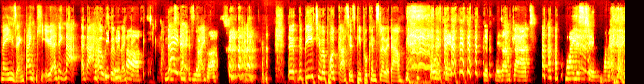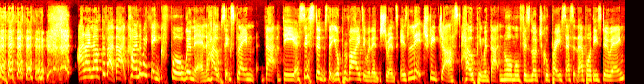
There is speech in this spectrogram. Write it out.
Amazing, thank you. I think that that helps women. I think. No, no, it's fine. the the beauty of a podcast is people can slow it down. okay. Good, good. I'm glad. Minus two. Minus two. And I love the fact that kind of, I think, for women helps explain that the assistance that you're providing with instruments is literally just helping with that normal physiological process that their body's doing.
